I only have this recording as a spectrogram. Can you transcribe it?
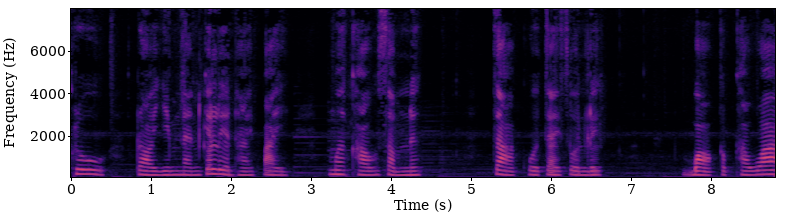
ครู่ รอยยิ้มนั้นก็เลือนหายไป เมื่อเขาสำนึก จากหัวใจส่วนลึก บอกกับเขาว่า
